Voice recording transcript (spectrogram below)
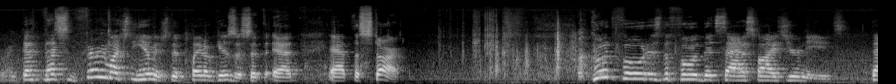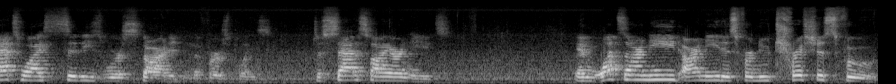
Right? That, that's very much the image that Plato gives us at the, at, at the start. Good food is the food that satisfies your needs. That's why cities were started in the first place, to satisfy our needs. And what's our need? Our need is for nutritious food.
